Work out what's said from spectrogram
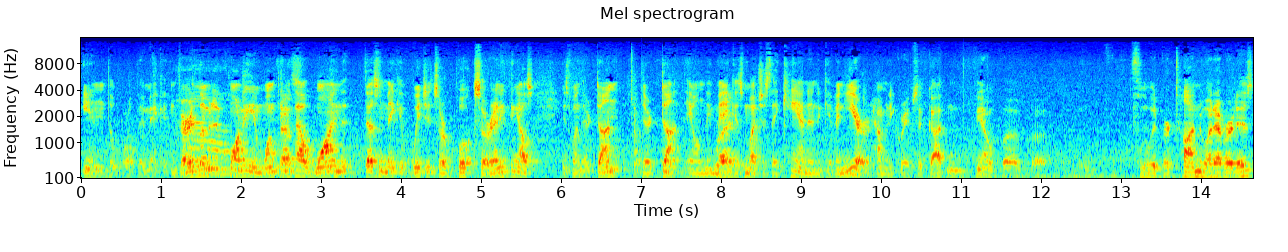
in the world. They make it in very limited quantity, and one thing That's- about wine that doesn't make it widgets or books or anything else is when they're done, they're done. They only make Right. as much as they can in a given year. How many grapes they've got, and you know. Uh, uh, fluid per ton, whatever it is,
